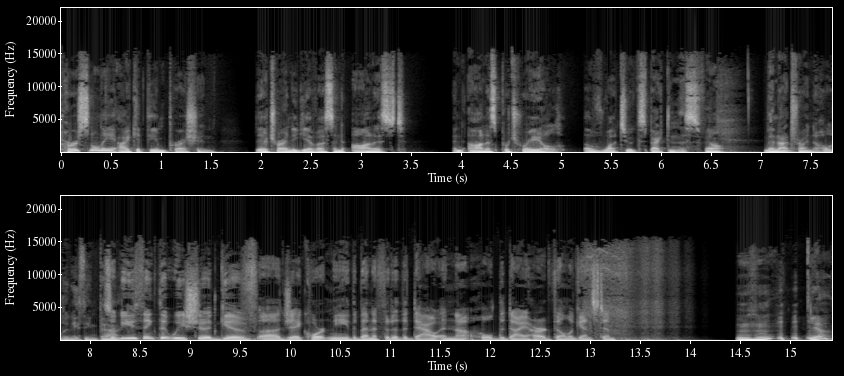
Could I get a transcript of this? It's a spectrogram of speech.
Personally, I get the impression they're trying to give us an honest an honest portrayal of what to expect in this film. They're not trying to hold anything back. So, do you think that we should give uh, Jai Courtney the benefit of the doubt and not hold the Die Hard film against him? yeah,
